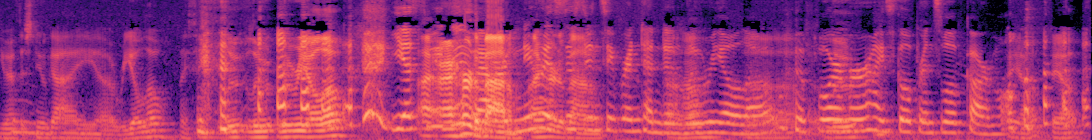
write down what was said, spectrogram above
you have this new guy, uh, Riolo, I think, Lou, Lou, Lou Riolo. yes, I, I heard about him. New I heard assistant superintendent uh-huh. Lou Riolo, uh, former Lou. high school principal of Carmel. yeah, yeah.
